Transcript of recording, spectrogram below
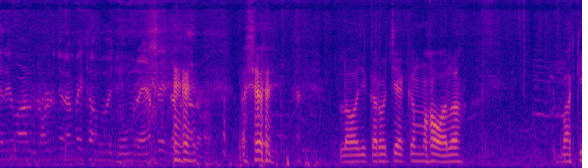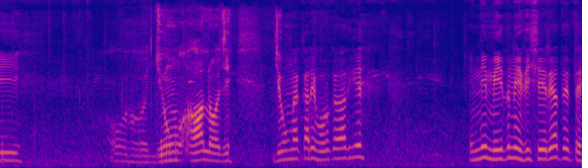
ਗਰੇਵਾਲ ਟੋਲਟ 'ਚ ਨਾ ਬੈਠਾ ਹੋਵੇ ਜ਼ੂਮ ਰਹਿਣ ਦੇ ਇਦਾਂ ਕਰਨਾ ਅੱਛਾ। ਲਓ ਜੀ ਕਰੋ ਚੈੱਕ ਮਾਹੌਲ। ਬਾਕੀ ਓਹੋ ਜੂਮ ਆ ਲਓ ਜੀ। ਜੂਮ ਇੱਕ ਵਾਰੀ ਹੋਰ ਕਰਾ ਦਈਏ। ਇੰਨੀ ਉਮੀਦ ਨਹੀਂ ਸੀ ਸ਼ੇਰਿਆ ਤੇ ਤੇ।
